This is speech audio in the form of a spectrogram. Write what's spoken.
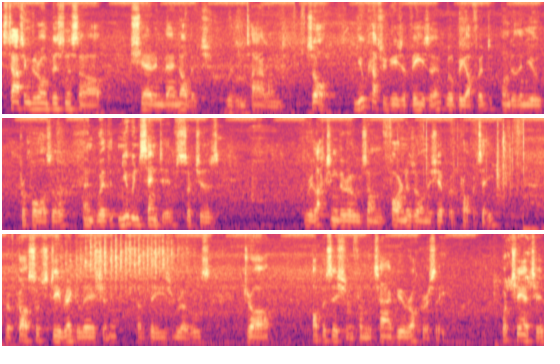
Starting their own business or sharing their knowledge within Thailand. So new categories of visa will be offered under the new proposal and with new incentives such as relaxing the rules on foreigners' ownership of property. But of course, such deregulation of these rules draw opposition from the Thai bureaucracy. But Chayotid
